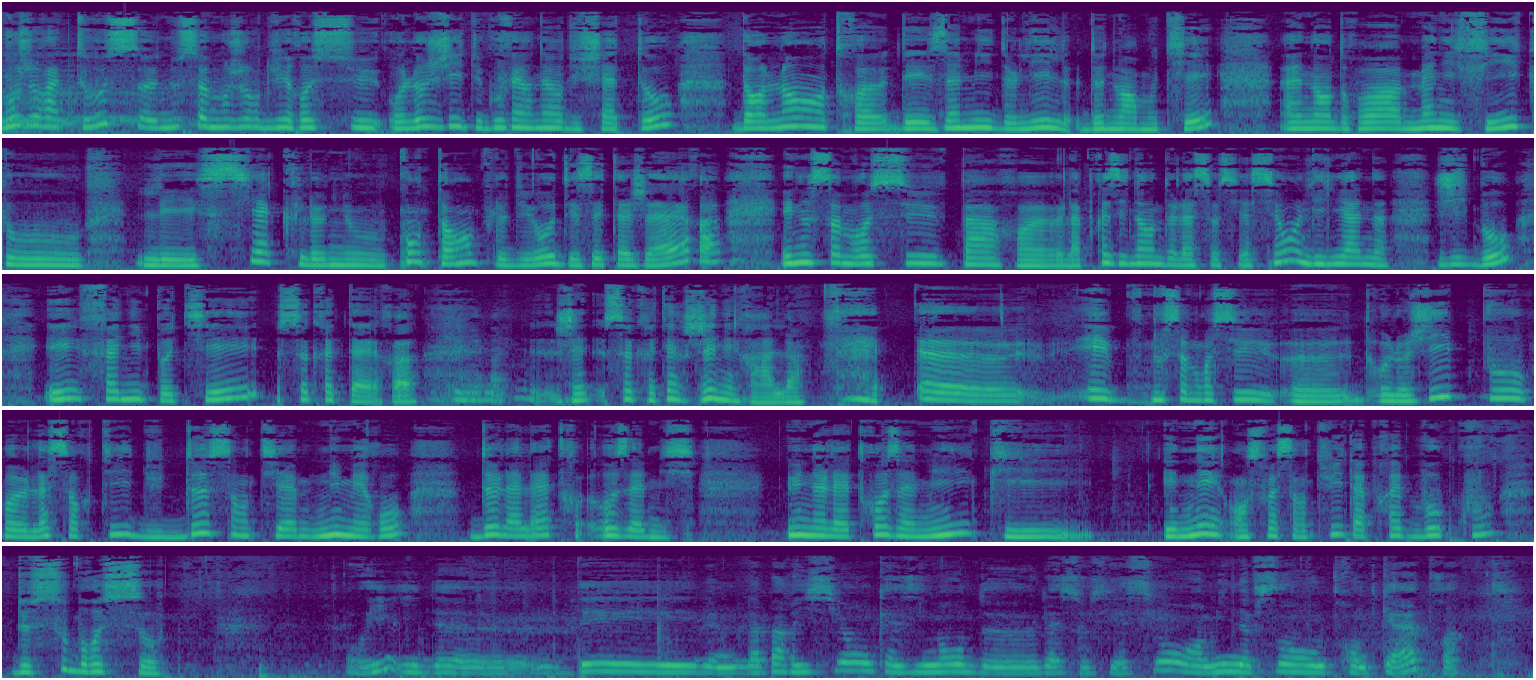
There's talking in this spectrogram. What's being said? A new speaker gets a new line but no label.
Bonjour à tous, nous sommes aujourd'hui reçus au logis du gouverneur du château dans l'antre des Amis de l'île de Noirmoutier, un endroit magnifique où les siècles nous contemplent du haut des étagères. Et nous sommes reçus par euh, la présidente de l'association Liliane Gibaud et Fanny Potier, secrétaire, secrétaire générale. Euh, et nous sommes reçus euh, au logis pour euh, la sortie du 200e numéro de la lettre aux amis. Une lettre aux amis qui est née en 68 après beaucoup de soubresauts.
Oui, dès l'apparition quasiment de l'association en 1934,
